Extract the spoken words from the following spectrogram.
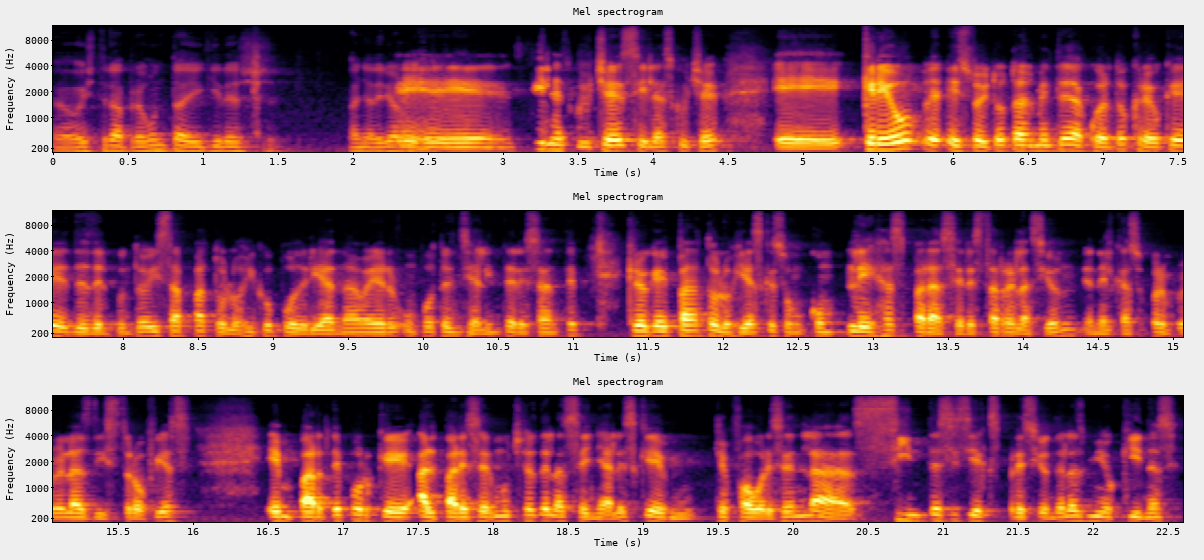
oíste la pregunta y quieres ¿Añadiría algo? Eh, sí, la escuché, sí la escuché. Eh, creo, eh, estoy totalmente de acuerdo, creo que desde el punto de vista patológico podrían haber un potencial interesante. Creo que hay patologías que son complejas para hacer esta relación, en el caso, por ejemplo, de las distrofias, en parte porque al parecer muchas de las señales que, favorecen la síntesis y expresión de las mioquinas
